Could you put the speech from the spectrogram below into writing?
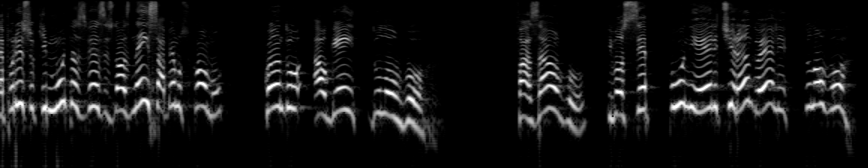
É por isso que muitas vezes nós nem sabemos como, quando alguém do louvor faz algo e você pune ele, tirando ele do louvor.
